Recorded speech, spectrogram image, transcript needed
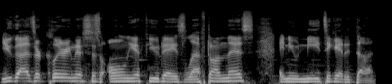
you guys are clearing this. There's only a few days left on this, and you need to get it done.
